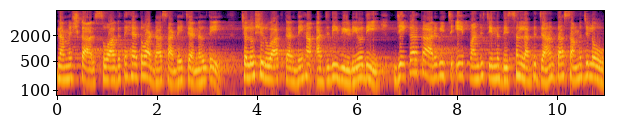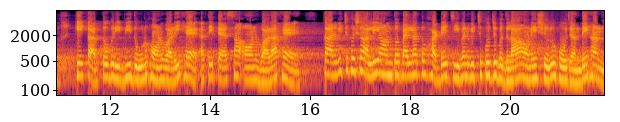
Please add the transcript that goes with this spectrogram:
ਨਮਸਕਾਰ, ਸਵਾਗਤ ਹੈ ਤੁਹਾਡਾ ਸਾਡੇ ਚੈਨਲ ਤੇ। ਚਲੋ ਸ਼ੁਰੂਆਤ ਕਰਦੇ ਹਾਂ ਅੱਜ ਦੀ ਵੀਡੀਓ ਦੀ। ਜੇਕਰ ਘਰ ਵਿੱਚ ਇਹ ਪੰਜ ਚਿੰਨ੍ਹ ਦਿਸਣ ਲੱਗ ਜਾਣ ਤਾਂ ਸਮਝ ਲਓ ਕਿ ਘਰ ਤੋਂ ਗਰੀਬੀ ਦੂਰ ਹੋਣ ਵਾਲੀ ਹੈ ਅਤੇ ਪੈਸਾ ਆਉਣ ਵਾਲਾ ਹੈ। ਘਰ ਵਿੱਚ ਖੁਸ਼ਹਾਲੀ ਆਉਣ ਤੋਂ ਪਹਿਲਾਂ ਤੁਹਾਡੇ ਜੀਵਨ ਵਿੱਚ ਕੁਝ ਬਦਲਾਅ ਆਉਣੇ ਸ਼ੁਰੂ ਹੋ ਜਾਂਦੇ ਹਨ।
